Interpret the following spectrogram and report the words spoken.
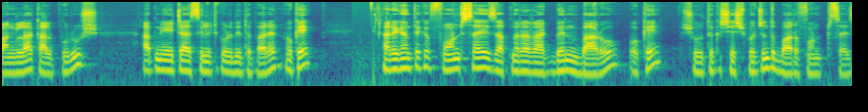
বাংলা কালপুরুষ। আপনি এটা সিলেক্ট করে দিতে পারেন ওকে আর এখান থেকে ফন্ট সাইজ আপনারা রাখবেন বারো ওকে শুরু থেকে শেষ পর্যন্ত বারো ফন্ট সাইজ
